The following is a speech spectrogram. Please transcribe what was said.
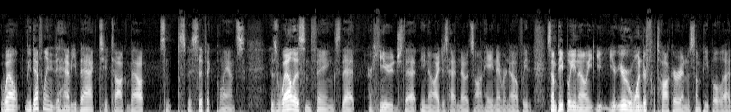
well, we definitely need to have you back to talk about some specific plants, as well as some things that are huge that you know I just had notes on. Hey, you never know if we. Some people, you know, you, you're, you're a wonderful talker, and some people uh,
